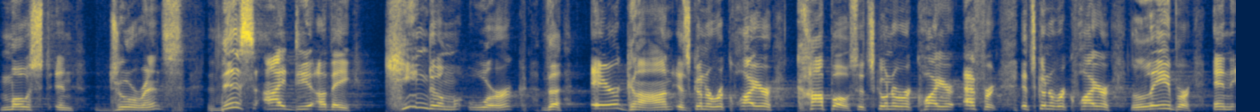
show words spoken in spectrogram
most endurance. This idea of a kingdom work, the ergon is going to require kapos. It's going to require effort. It's going to require labor. And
